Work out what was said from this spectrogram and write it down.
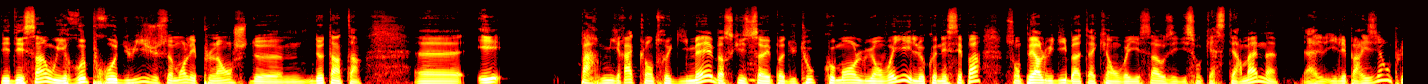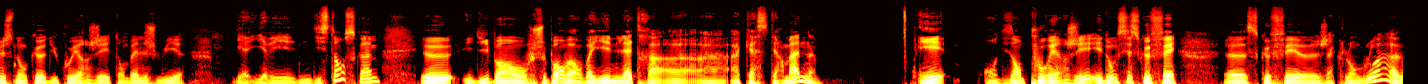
des dessins où il reproduit justement les planches de, Tintin. Euh, et par miracle entre guillemets, parce qu'il ne savait pas du tout comment lui envoyer, il le connaissait pas. Son père lui dit bah t'as qu'à envoyer ça aux éditions Casterman. Ah, Il est parisien en plus, donc du coup Hergé étant belge, lui, il y avait une distance quand même. Euh, il dit ben je sais pas, on va envoyer une lettre à, à- Casterman et en disant pour Hergé. Et donc c'est ce que fait euh, ce que fait euh, Jacques Langlois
